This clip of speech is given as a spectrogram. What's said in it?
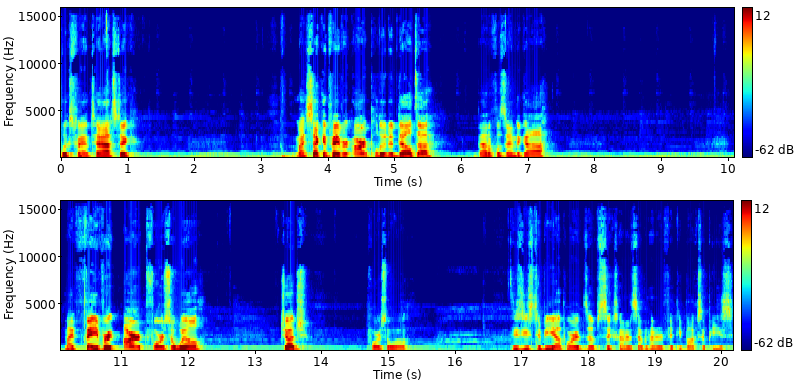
Looks fantastic. My second favorite art, Polluted Delta, Battle for Zendikar. My favorite art, Force of Will, Judge, Force of Will. These used to be upwards of 600, 750 bucks a piece.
